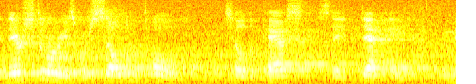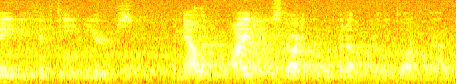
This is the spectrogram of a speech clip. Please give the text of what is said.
And their stories were seldom told until the past, say, decade, maybe 15 years. And now they're finally starting to open up and really talk about it.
